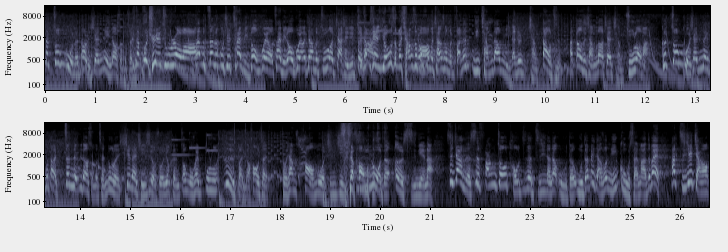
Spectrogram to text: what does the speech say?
那中国人，到底现在面临到什么程度？他不缺猪肉啊，他们真的不缺，菜比肉贵哦，菜比肉贵，而且他们猪肉价钱已经最大。他们现在有什么抢什么抢什么，反正你抢不到米，那就抢稻子啊，稻子抢不到，现在抢猪肉嘛。可中国现在内部到底真的遇到什么程度呢？现在其实有说，有可能中国会步入日本的后尘，走向泡沫经济，泡沫的二十年呐。是这样的，是方舟投资的执行长叫伍德，伍德被讲说你股神嘛，对不对？他直接讲哦，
